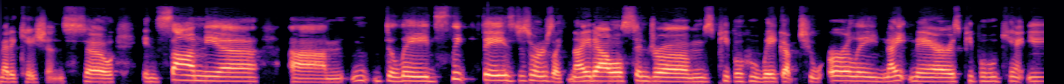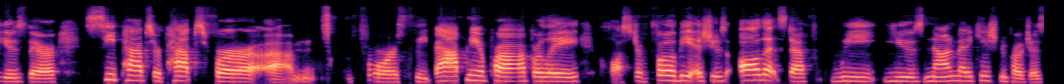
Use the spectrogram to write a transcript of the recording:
medications. So, insomnia, um, delayed sleep phase disorders like night owl syndromes, people who wake up too early, nightmares, people who can't use their CPAPs or PAPs for um, for sleep apnea properly, claustrophobia issues, all that stuff, we use non medication approaches.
